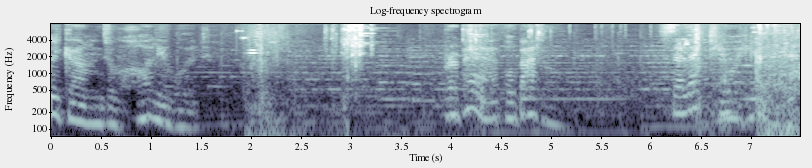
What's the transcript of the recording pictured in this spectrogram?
Welcome to Hollywood. Prepare for battle. Select your hero.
